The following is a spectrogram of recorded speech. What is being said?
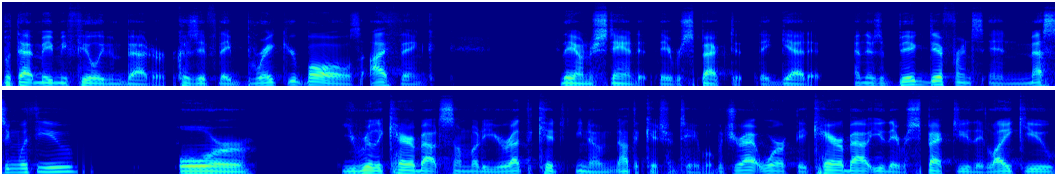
But that made me feel even better because if they break your balls, I think they understand it, they respect it, they get it. And there's a big difference in messing with you or you really care about somebody, you're at the kitchen, you know, not the kitchen table, but you're at work, they care about you, they respect you, they like you,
